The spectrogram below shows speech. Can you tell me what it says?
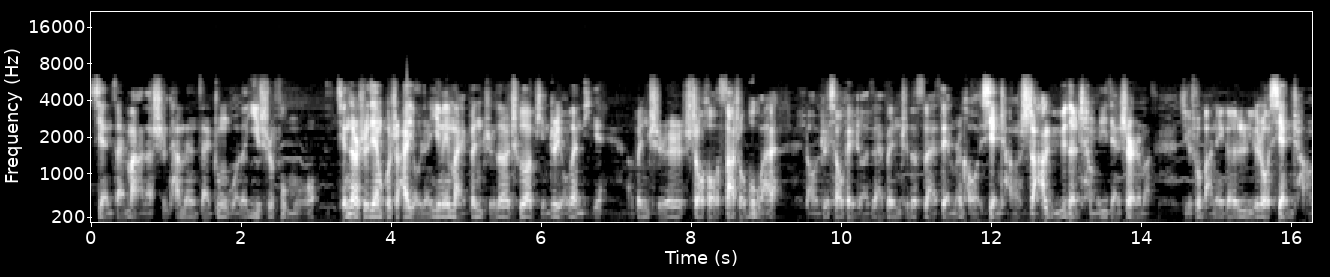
现在骂的是他们在中国的衣食父母。前段时间不是还有人因为买奔驰的车品质有问题，奔驰售后撒手不管，导致消费者在奔驰的 4S 店门口现场杀驴的这么一件事儿吗？据说把那个驴肉现场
